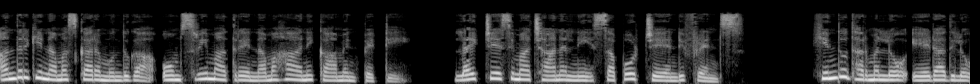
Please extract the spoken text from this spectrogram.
అందరికీ నమస్కారం ముందుగా ఓం శ్రీమాత్రే నమః అని కామెంట్ పెట్టి లైక్ చేసి మా ఛానల్ని సపోర్ట్ చేయండి ఫ్రెండ్స్. హిందూ ధర్మంలో ఏడాదిలో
